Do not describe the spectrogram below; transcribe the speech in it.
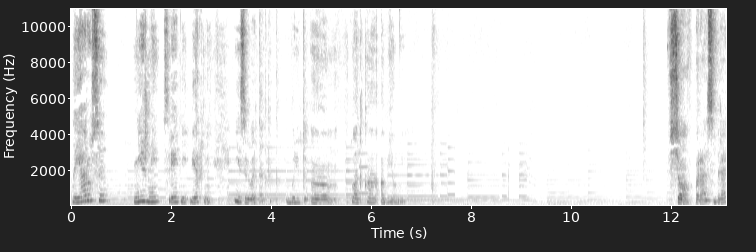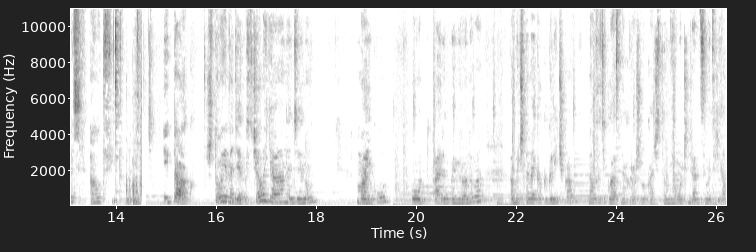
на ярусы, нижний, средний, верхний, и завивать так, так будет э, укладка объемнее. Все, пора собирать outfit. Итак, что я надену? Сначала я надену майку от Айрон Помиронова. Обычная майка алкоголичка, но, кстати, классная, хорошего качества. Мне очень нравится материал.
